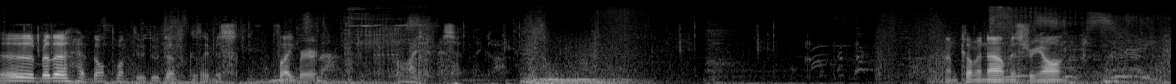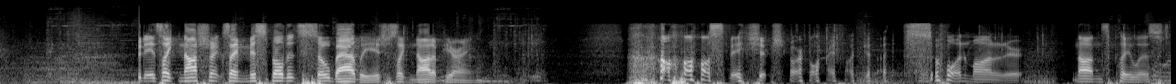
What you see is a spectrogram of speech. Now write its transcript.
Uh, brother, I don't want to do that because I miss flag bearer. Oh, I didn't miss it. Thank God. I'm coming now, Mr. Young. Dude, it's like not showing because I misspelled it so badly. It's just like not appearing. oh, spaceship shoreline. Oh god. One monitor. Non's playlist.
